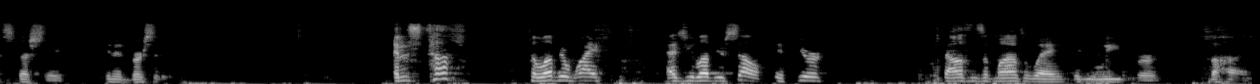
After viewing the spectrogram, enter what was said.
especially in adversity. And it's tough to love your wife as you love yourself if you're thousands of miles away and you leave her behind.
